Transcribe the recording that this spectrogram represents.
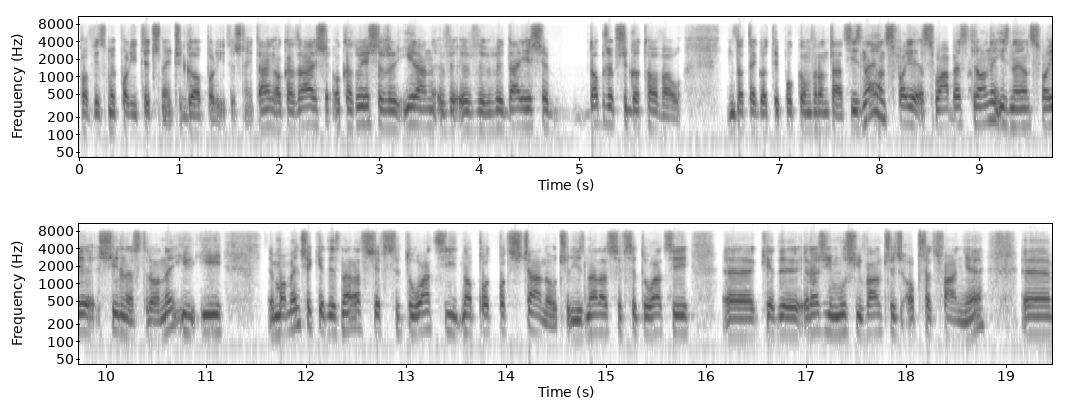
powiedzmy politycznej czy geopolitycznej. Tak? Okazuje, się, okazuje się, że Iran w, w, wydaje się dobrze przygotował do tego typu konfrontacji, znając swoje słabe strony i znając swoje silne strony i, i w momencie, kiedy znalazł się w sytuacji no, pod, pod ścianą, czyli znalazł się w sytuacji, e, kiedy reżim musi walczyć o przetrwanie, e,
